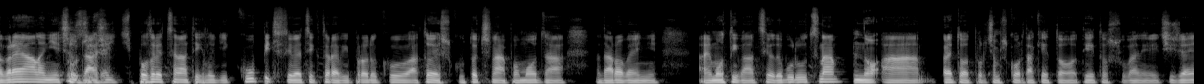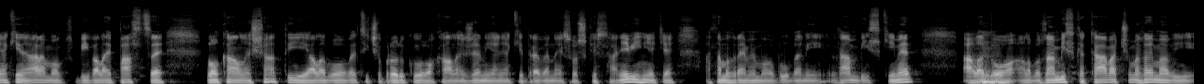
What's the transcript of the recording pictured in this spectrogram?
v reále niečo Určite. zažiť, pozrieť sa na tých ľudí, kúpiť si veci, ktoré vyprodukujú a to je skutočná pomoc a zároveň aj motiváciu do budúcna. No a preto odporúčam skôr takéto tieto suveníry. Čiže nejaký náramok z bývalej pasce, lokálne šaty alebo veci, čo produkujú lokálne ženy a nejaké drevené soške sa nevyhnete. A samozrejme môj obľúbený zambijský med alebo, hmm. alebo zambijská káva, čo má zaujímavý e,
